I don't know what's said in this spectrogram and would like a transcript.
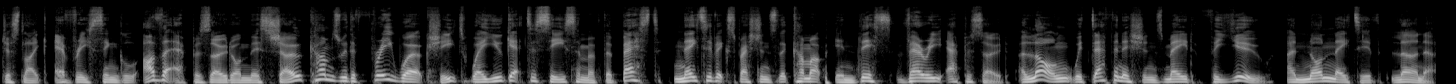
just like every single other episode on this show, comes with a free worksheet where you get to see some of the best native expressions that come up in this very episode, along with definitions made for you a non native learner.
